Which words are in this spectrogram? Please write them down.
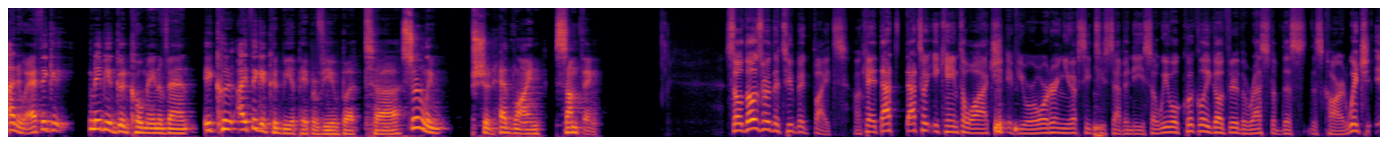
anyway, I think it, maybe a good co-main event. It could. I think it could be a pay per view, but uh, certainly should headline something. So those were the two big fights. Okay, that's that's what you came to watch if you were ordering UFC 270. So we will quickly go through the rest of this this card. Which, eh,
